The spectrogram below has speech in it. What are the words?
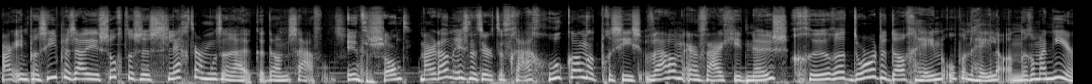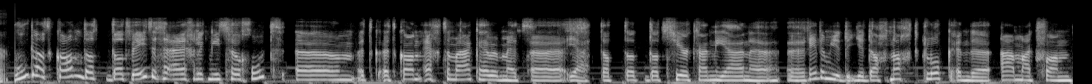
Maar in principe zou je 's ochtends dus slechter moeten ruiken dan 's avonds. Interessant. Maar dan is natuurlijk de vraag, hoe kan dat precies? Waarom ervaart je neus geuren door de dag heen op een hele andere manier? Hoe dat kan, dat, dat weten ze eigenlijk niet zo goed. Ehm, het, het kan echt te maken hebben met eh, ja, dat, dat, dat circadiane eh, ritme, je, je dag-nachtklok en de aanmaak van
